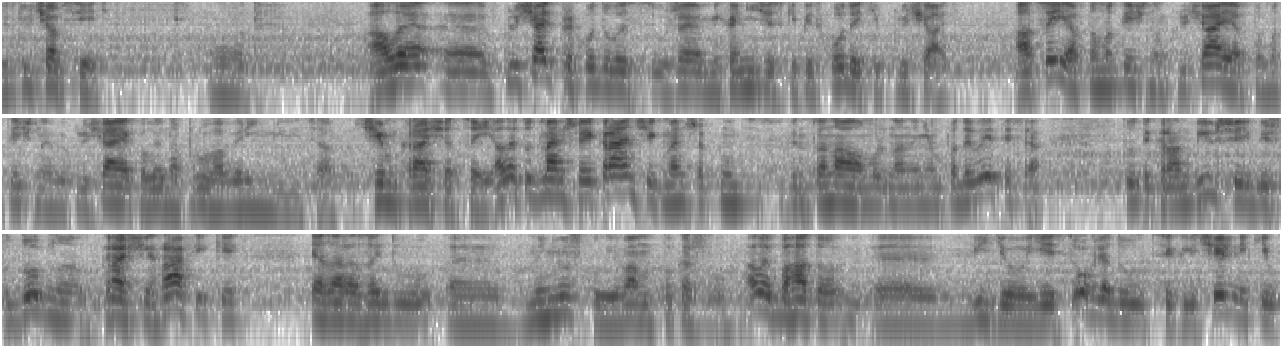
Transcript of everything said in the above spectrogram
відключав сеть. От. Але е, включати приходилось вже механічно підходити і включати. А цей автоматично включає, автоматично виключає, коли напруга вирівнюється. Чим краще цей. Але тут менше екранчик, менше функціоналу можна на ньому подивитися. Тут екран більший, більш удобно, кращі графіки. Я зараз зайду е, в менюшку і вам покажу. Але багато е, відео є з огляду цих лічильників.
